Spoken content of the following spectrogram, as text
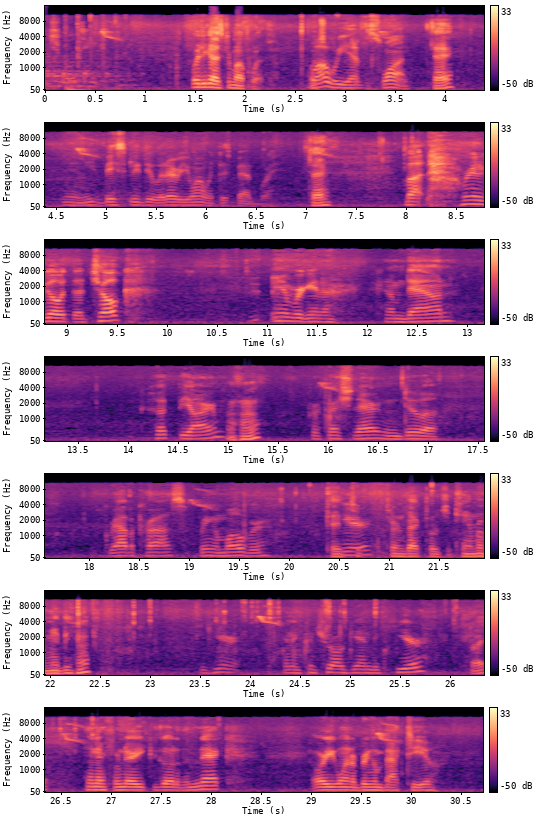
which will take. What do you guys come up with? Well, we have the Swan, Okay. and you basically do whatever you want with this bad boy. Okay. But we're gonna go with the choke, and we're gonna come down, hook the arm, Mm-hmm. for fresh air, and do a grab across, bring them over Okay. Here. turn back towards the camera, maybe, huh? to here, and then control again to here. Right. And then from there you can go to the neck, or you want to bring them back to you,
